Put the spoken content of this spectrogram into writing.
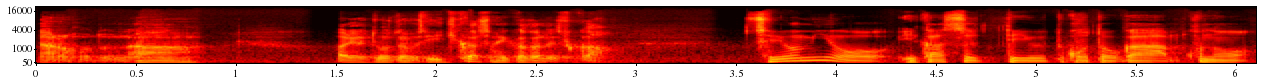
なるほどな。ありがとうございます。市川さんいかがですか？強みを生かすっていうことがこの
